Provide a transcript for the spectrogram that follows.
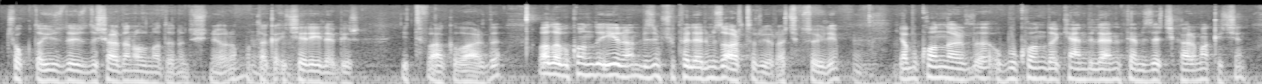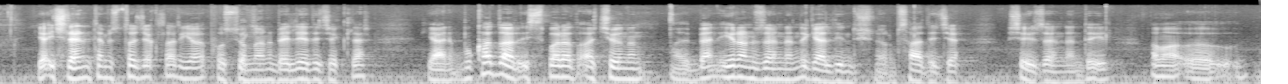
çok da yüzde yüz dışarıdan olmadığını düşünüyorum. Mutlaka içeriğiyle bir ittifakı vardı. Valla bu konuda İran bizim şüphelerimizi artırıyor açık söyleyeyim. Ya bu konularda bu konuda kendilerini temize çıkarmak için ya içlerini temiz tutacaklar ya pozisyonlarını belli edecekler. Yani bu kadar istihbarat açığının e, ben İran üzerinden de geldiğini düşünüyorum. Sadece şey üzerinden değil. Ama e,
